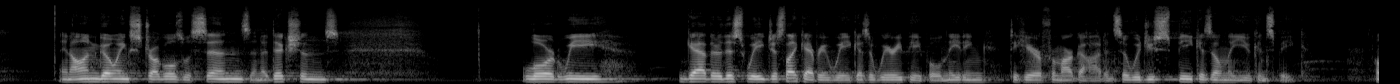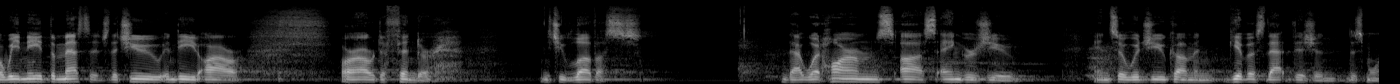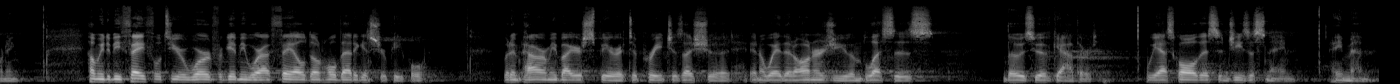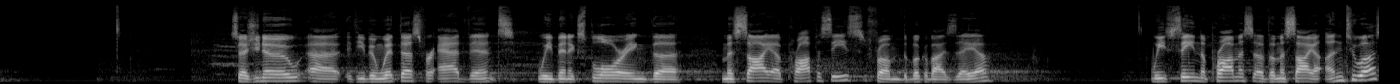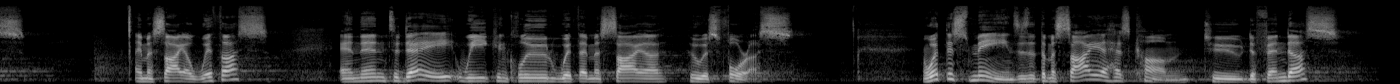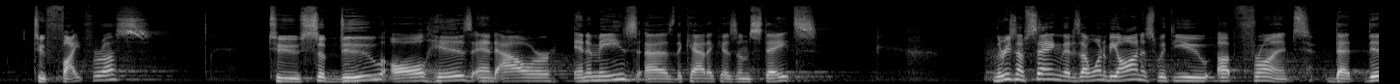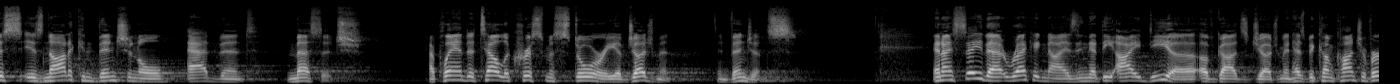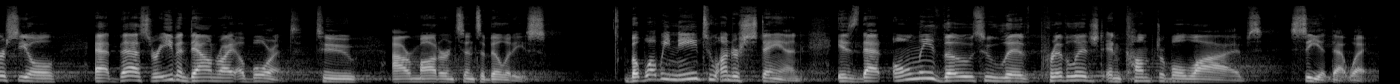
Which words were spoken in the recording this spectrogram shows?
and ongoing struggles with sins and addictions. Lord, we gather this week, just like every week, as a weary people, needing to hear from our God. And so, would you speak as only you can speak? Or we need the message that you indeed are, are our defender, that you love us, that what harms us angers you. And so, would you come and give us that vision this morning? Help me to be faithful to your word. Forgive me where I failed. Don't hold that against your people. But empower me by your Spirit to preach as I should in a way that honors you and blesses those who have gathered. We ask all this in Jesus' name. Amen. So, as you know, uh, if you've been with us for Advent, we've been exploring the Messiah prophecies from the book of Isaiah. We've seen the promise of a Messiah unto us, a Messiah with us, and then today we conclude with a Messiah who is for us. And what this means is that the Messiah has come to defend us, to fight for us, to subdue all his and our enemies, as the Catechism states. And the reason I'm saying that is I want to be honest with you up front that this is not a conventional Advent message. I plan to tell a Christmas story of judgment and vengeance. And I say that recognizing that the idea of God's judgment has become controversial at best or even downright abhorrent to our modern sensibilities. But what we need to understand is that only those who live privileged and comfortable lives see it that way.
